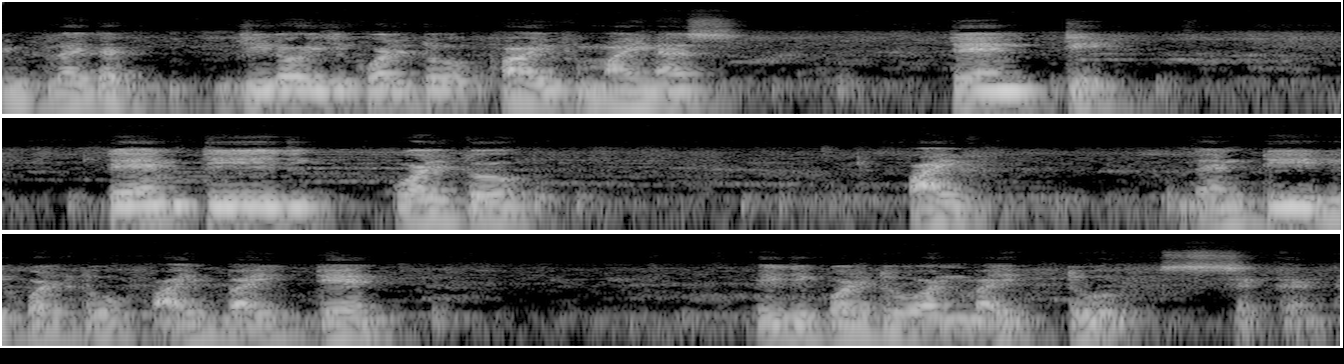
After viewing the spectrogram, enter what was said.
imply that 0 is equal to 5 minus 10t 10t is equal to 5 then t is equal to 5 by 10 is equal to 1 by 2 second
